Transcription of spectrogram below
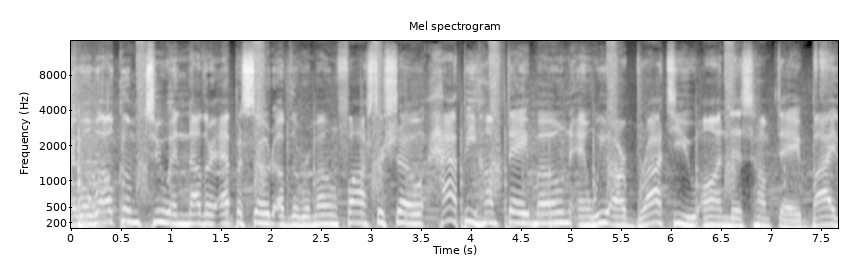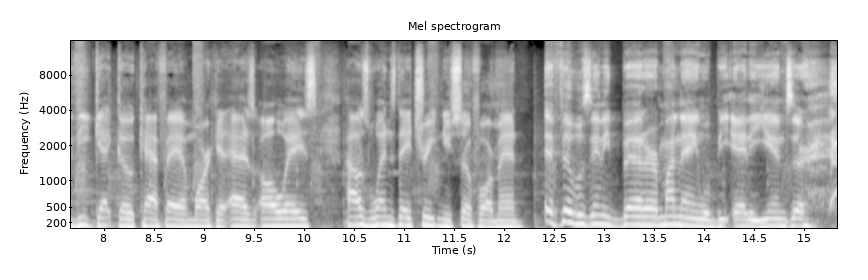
Right, well, welcome to another episode of the Ramon Foster Show. Happy Hump Day, Moan, and we are brought to you on this Hump Day by the Get Go Cafe and Market. As always, how's Wednesday treating you so far, man? If it was any better, my name would be Eddie Yenzer.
